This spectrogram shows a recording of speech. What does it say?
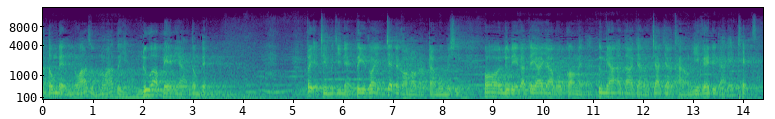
အတုံးတဲ့နွားဆိုနွားသိရင်လူကဘယ်နေရာအတုံးတဲ့တိတ်အထင်မကြီးနဲ့သေသွားရင်ကြက်တစ်ကောင်လောက်တော့တန်ဖို့မရှိဘူးဩလူတွေကတရားရဖို့ကောင်းလိုက်တာသူများအသားကြတော့ကြာကြာခံအောင်ရေခဲတိတာတွေထည့်စား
